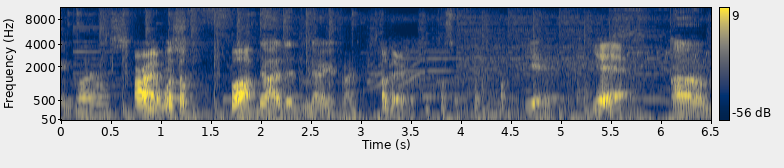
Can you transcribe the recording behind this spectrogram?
in class. Alright, what the fuck? No, no, you're fine. Oh, there it is. I was like, what the fuck? Yeah. Yeah. Um.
